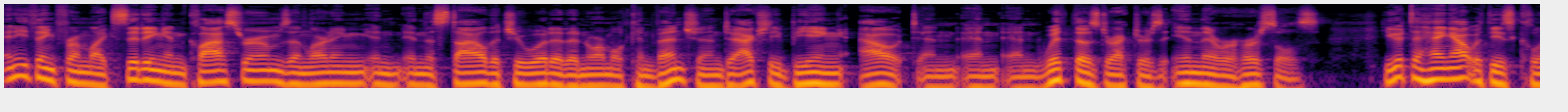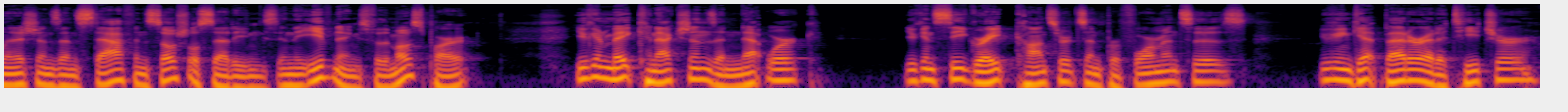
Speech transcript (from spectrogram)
Anything from like sitting in classrooms and learning in, in the style that you would at a normal convention to actually being out and and and with those directors in their rehearsals. You get to hang out with these clinicians and staff in social settings in the evenings for the most part. You can make connections and network. You can see great concerts and performances. You can get better at a teacher.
